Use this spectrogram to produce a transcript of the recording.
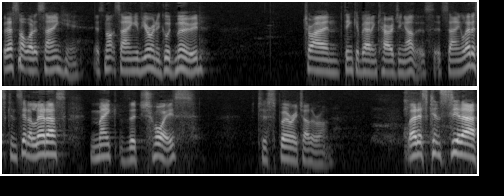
But that's not what it's saying here. It's not saying if you're in a good mood, try and think about encouraging others. It's saying, let us consider, let us make the choice to spur each other on. Let us consider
